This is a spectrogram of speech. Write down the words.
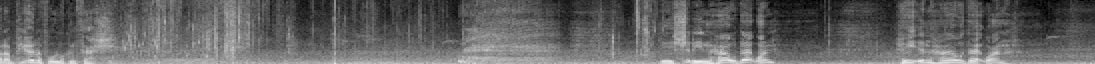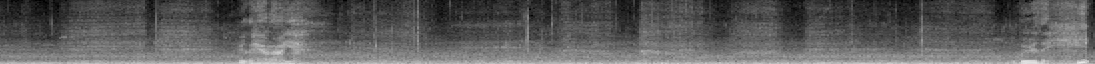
What a beautiful looking fish. He should have inhaled that one. He inhaled that one. Where the hell are you? Where the heck?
